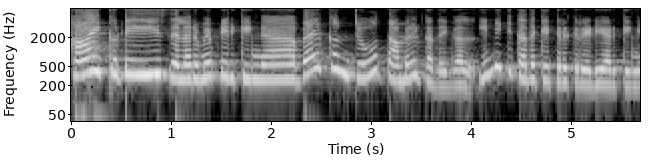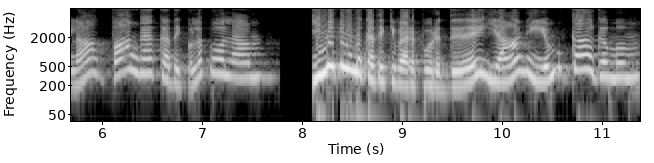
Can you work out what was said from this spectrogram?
ஹாய் குட்டீஸ். எல்லாருமே எப்படி இருக்கீங்க? வெல்கம் டு தமிழ் கதைகள். இன்னைக்கு கதை கேட்கறதுக்கு ரெடியா இருக்கீங்களா? வாங்க கதைக்குள்ள போலாம். இன்னைக்கு நம்ம கதைக்கு வரப்போறது யானையும் காகமும்.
